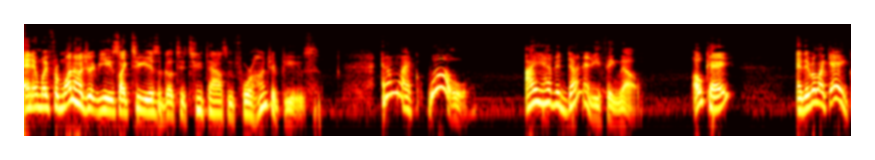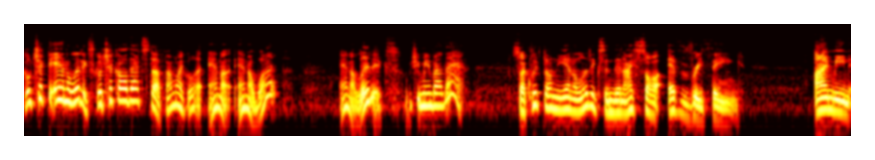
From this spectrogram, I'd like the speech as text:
And it went from 100 views like two years ago to 2,400 views. And I'm like, whoa, I haven't done anything though. Okay. And they were like, hey, go check the analytics. Go check all that stuff. I'm like, what? Anna, Anna what? Analytics? What you mean by that? So I clicked on the analytics and then I saw everything. I mean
